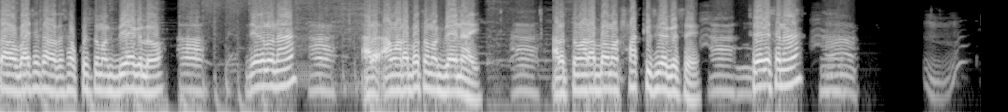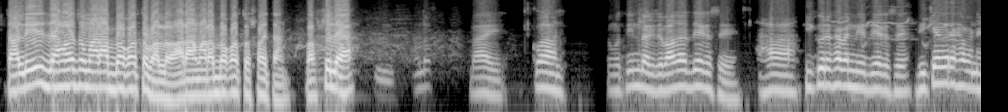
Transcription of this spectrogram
তাও বাইসে থাকাতে সবকিছু তোমাকে দিয়ে গেল। হ্যাঁ। দিয়ে গেল না? হ্যাঁ। আর আমার আব্বা তোমাকে দেয় নাই। হ্যাঁ। আর তোমার আব্বা আমাকে সাক্ষী ছুঁয়ে গেছে। হ্যাঁ। ছুঁয়ে গেছে না? হ্যাঁ। তাহলে দেখো তোমার আব্বা কত ভালো আর আমার আব্বা কত শয়তান। ভাবছিলা? ভাই কোন? তোমার তিন ব্যাগ যে বাজার দিয়ে গেছে? হ্যাঁ। কি করে খাবেন নিয়ে দিয়ে গেছে? ভিক্ষা করে খাবে না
